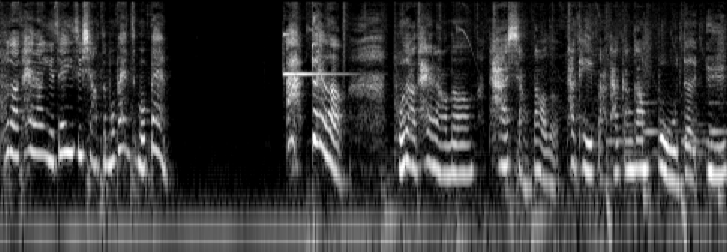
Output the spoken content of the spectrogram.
浦岛太郎也在一直想怎么办？怎么办？啊，对了。浦岛太郎呢，他想到了，他可以把他刚刚捕的鱼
